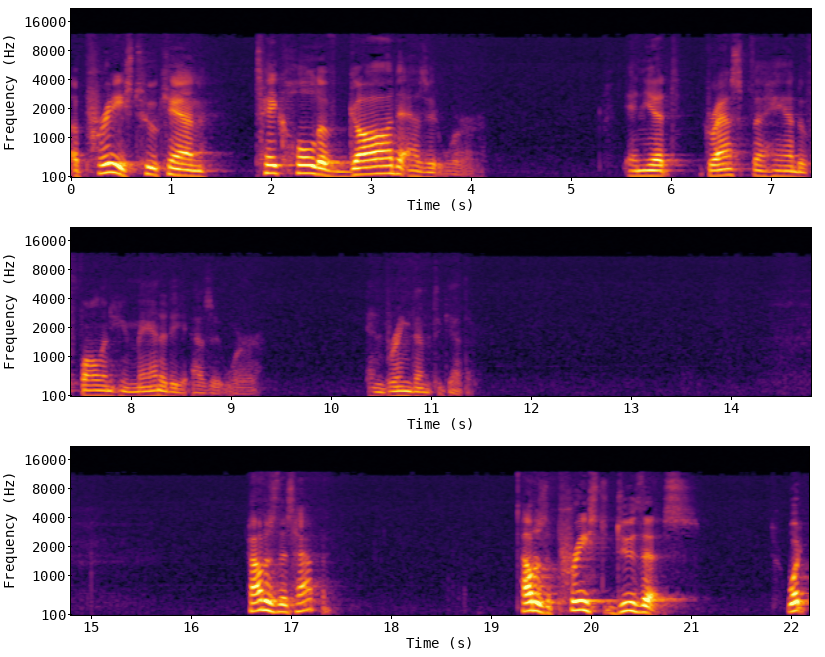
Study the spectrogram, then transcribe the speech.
A priest who can take hold of God, as it were, and yet grasp the hand of fallen humanity, as it were, and bring them together. How does this happen? How does a priest do this? What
